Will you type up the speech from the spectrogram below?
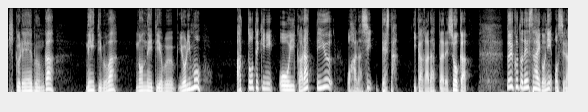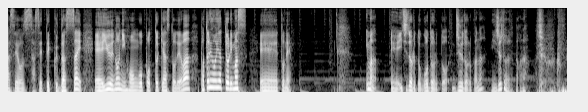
聞く例文がネイティブはノンネイティブよりも圧倒的に多いからっていうお話でした。いかがだったでしょうか？ということで最後にお知らせをさせてください、えー、ゆうの日本語ポッドキャストではパトレオンやっております。えー、っとね今、えー、1ドルと5ドルと10ドルかな？20ドルだったかな？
